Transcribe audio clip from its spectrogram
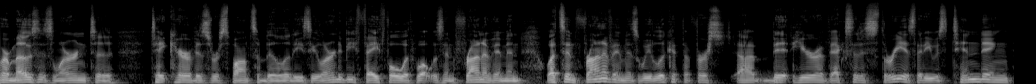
where Moses learned to take care of his responsibilities. He learned to be faithful with what was in front of him. And what's in front of him, as we look at the first uh, bit here of Exodus 3, is that he was tending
